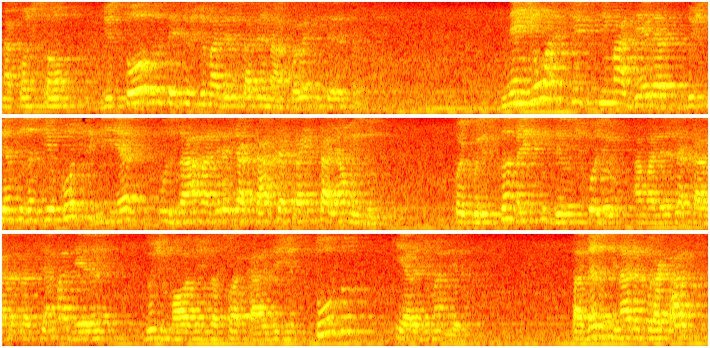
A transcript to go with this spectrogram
na construção de todo o tecido de madeira do tabernáculo. Olha que interessante. Nenhum artífice em madeira dos tempos antigos conseguia usar a madeira de acácia para entalhar um ídolo. Foi por isso também que Deus escolheu a madeira de acácia para ser a madeira dos móveis da sua casa e de tudo que era de madeira. Está vendo que nada é por acaso?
